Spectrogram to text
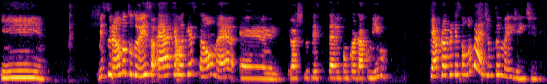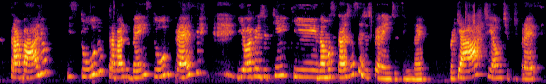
E misturando tudo isso é aquela questão, né? É, eu acho que vocês devem concordar comigo, que é a própria questão do médium também, gente. Trabalho, estudo, trabalho bem, estudo, prece, e eu acredito que, que na mocidade não seja diferente, assim, né? Porque a arte é um tipo de prece,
